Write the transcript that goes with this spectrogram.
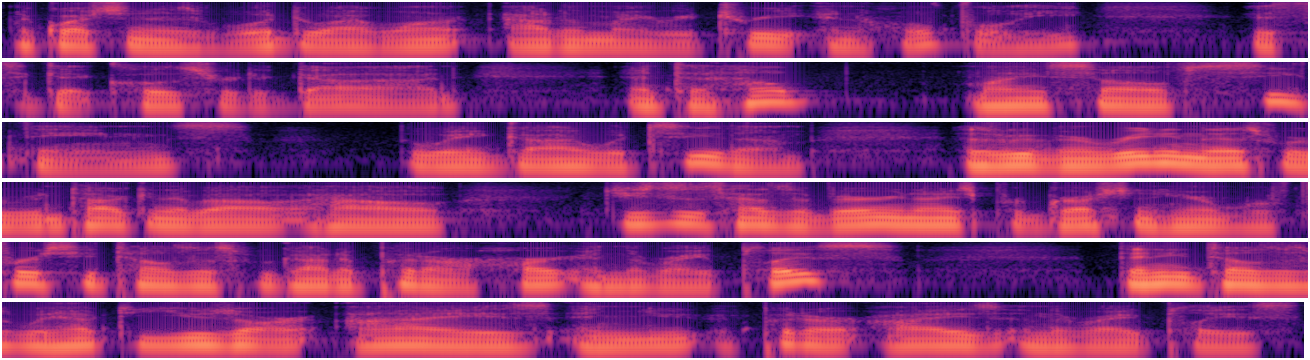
The question is, what do I want out of my retreat? And hopefully, it's to get closer to God and to help myself see things the way God would see them. As we've been reading this, we've been talking about how Jesus has a very nice progression here where first he tells us we got to put our heart in the right place. Then he tells us we have to use our eyes and you put our eyes in the right place.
